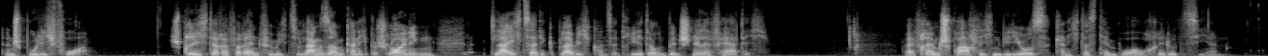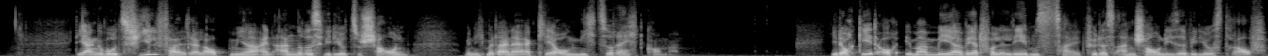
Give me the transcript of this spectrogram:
dann spule ich vor. Spricht der Referent für mich zu langsam, kann ich beschleunigen. Gleichzeitig bleibe ich konzentrierter und bin schneller fertig. Bei fremdsprachlichen Videos kann ich das Tempo auch reduzieren. Die Angebotsvielfalt erlaubt mir, ein anderes Video zu schauen, wenn ich mit einer Erklärung nicht zurechtkomme. Jedoch geht auch immer mehr wertvolle Lebenszeit für das Anschauen dieser Videos drauf.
